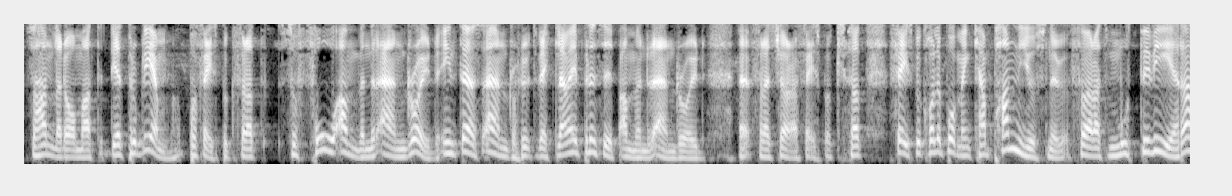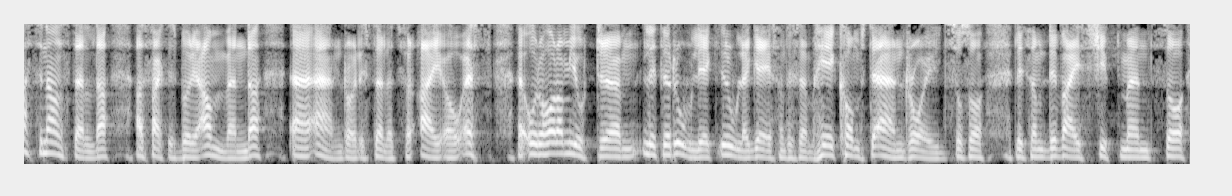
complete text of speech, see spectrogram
så handlar det om att det är ett problem på Facebook för att så få använder Android. Inte ens Android-utvecklarna i princip använder Android eh, för att köra Facebook. Så att Facebook håller på med en kampanj just nu för att motivera sina anställda att faktiskt börja använda eh, Android istället för iOS. Eh, och då har de gjort eh, lite roliga, roliga grejer som till exempel Here comes the Androids och så liksom device shipments och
